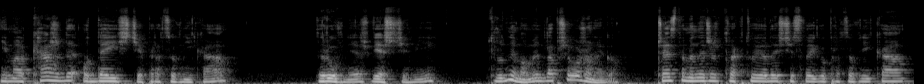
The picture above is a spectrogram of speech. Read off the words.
niemal każde odejście pracownika to również, wierzcie mi, trudny moment dla przełożonego. Często menedżer traktuje odejście swojego pracownika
